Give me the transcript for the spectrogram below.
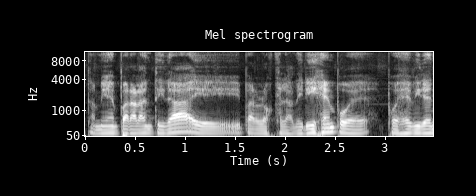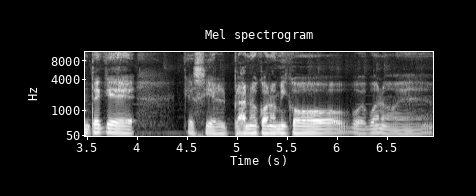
también para la entidad y para los que la dirigen, pues, pues es evidente que, si el plano económico, pues bueno, eh,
